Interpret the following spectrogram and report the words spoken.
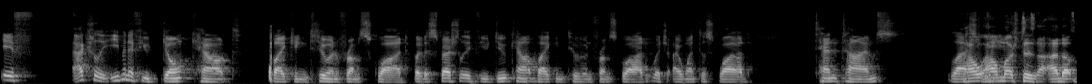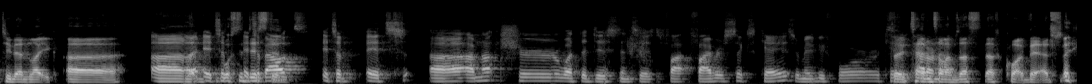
If actually, even if you don't count biking to and from squad, but especially if you do count biking to and from squad, which I went to squad 10 times last How how much does that add up to then? Like uh Uh, like, it's a, what's the it's about it's a it's uh I'm not sure what the distance is five, five or six k's or maybe four so Ks. I ten don't know. times that's that's quite a bit actually.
